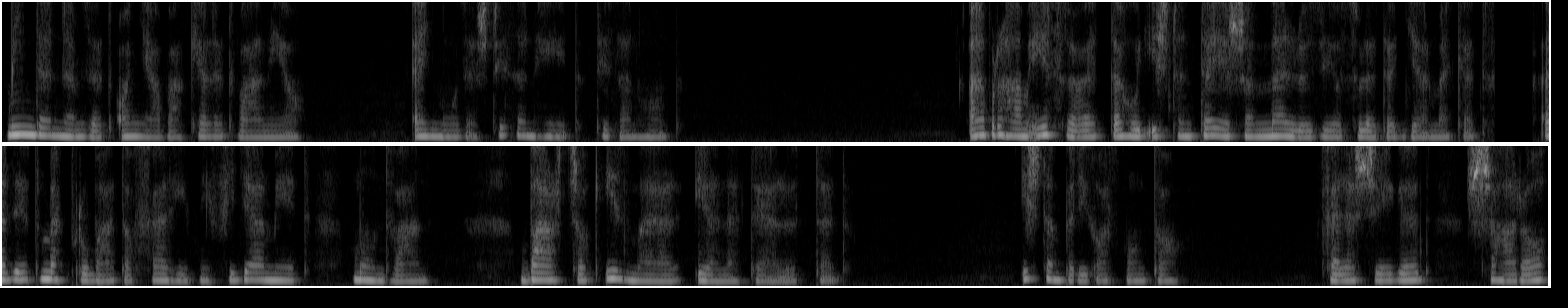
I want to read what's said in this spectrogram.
minden nemzet anyjává kellett válnia. 1 Mózes 17-16 Ábrahám észrevette, hogy Isten teljesen mellőzi a született gyermeket, ezért megpróbálta felhívni figyelmét, mondván, bár csak Izmael élne te előtted. Isten pedig azt mondta, feleséged, Sára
